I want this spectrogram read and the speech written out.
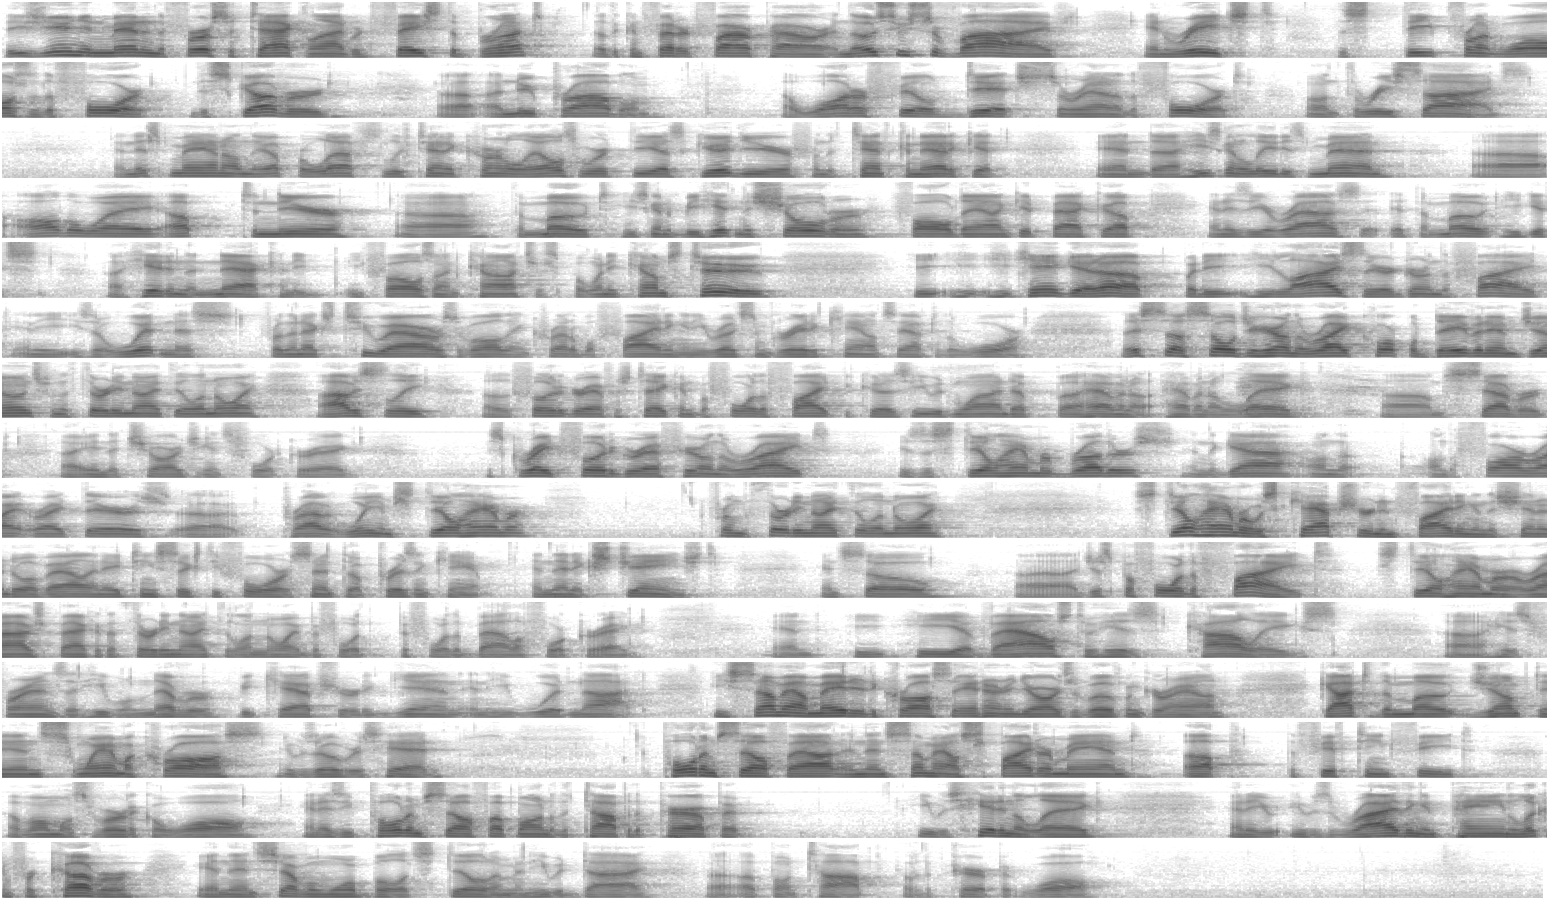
These Union men in the first attack line would face the brunt of the Confederate firepower, and those who survived and reached the steep front walls of the fort discovered uh, a new problem. A water filled ditch surrounded the fort on three sides. And this man on the upper left is Lieutenant Colonel Ellsworth D.S. Goodyear from the 10th Connecticut, and uh, he's going to lead his men uh, all the way up to near uh, the moat. He's going to be hitting the shoulder, fall down, get back up, and as he arrives at the moat, he gets uh, hit in the neck and he, he falls unconscious. But when he comes to, he, he, can't get up, but he, he lies there during the fight and he, he's a witness for the next two hours of all the incredible fighting, and he wrote some great accounts after the war. This uh, soldier here on the right, Corporal David M. Jones from the 39th Illinois. Obviously, uh, the photograph was taken before the fight because he would wind up uh, having, a, having a leg um, severed uh, in the charge against Fort Gregg. This great photograph here on the right is the Stillhammer brothers, and the guy on the on the far right, right there, is uh, Private William Stillhammer from the 39th Illinois. Stillhammer was captured in fighting in the Shenandoah Valley in 1864, sent to a prison camp, and then exchanged. And so, uh, just before the fight, Stillhammer arrives back at the 39th Illinois before, before the Battle of Fort Gregg. And he, he vows to his colleagues, uh, his friends, that he will never be captured again, and he would not. He somehow made it across 800 yards of open ground, got to the moat, jumped in, swam across, it was over his head, pulled himself out, and then somehow Spider Maned up the 15 feet of almost vertical wall. And as he pulled himself up onto the top of the parapet, he was hit in the leg, and he, he was writhing in pain, looking for cover, and then several more bullets stilled him, and he would die uh, up on top of the parapet wall.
